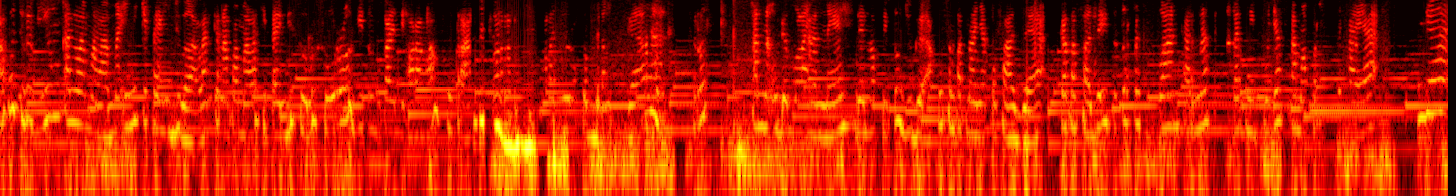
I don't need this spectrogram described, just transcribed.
aku juga bingung kan lama-lama ini kita yang jualan kenapa malah kita yang disuruh-suruh gitu bukan ini orang langsung transfer orang nyuruh ke bank segala terus karena udah mulai aneh dan waktu itu juga aku sempat nanya ke Faza kata Faza itu tuh penipuan karena tingkat nipunya sama persis kayak Enggak,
